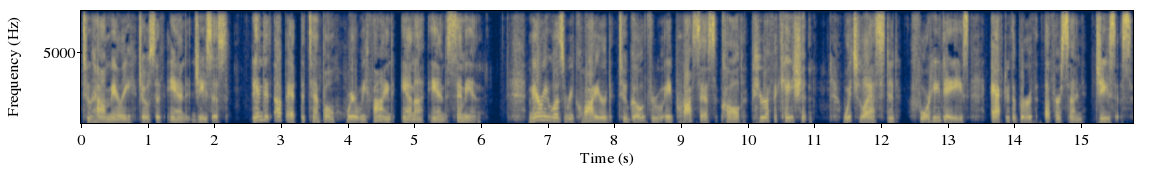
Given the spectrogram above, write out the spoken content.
to how Mary, Joseph, and Jesus ended up at the temple where we find Anna and Simeon. Mary was required to go through a process called purification which lasted 40 days after the birth of her son Jesus,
